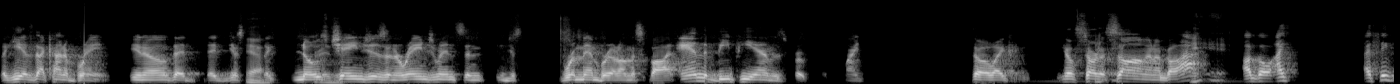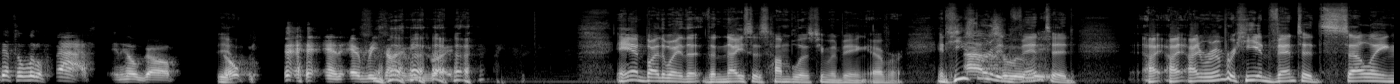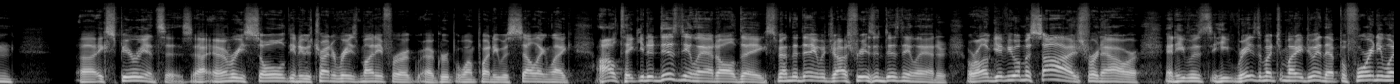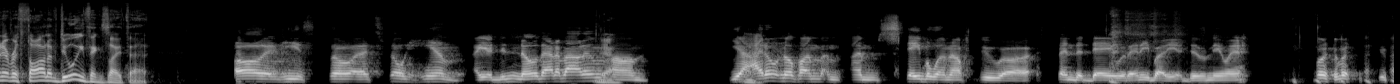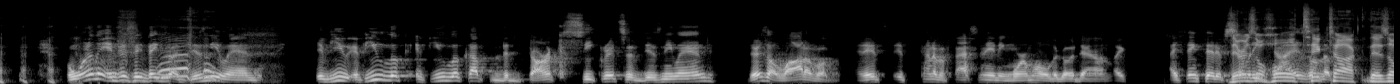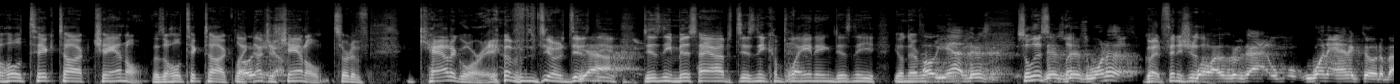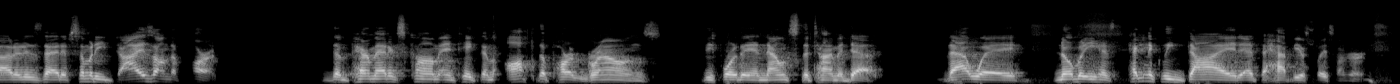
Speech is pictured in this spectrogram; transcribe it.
Like he has that kind of brain, you know, that that just Yeah. like knows Crazy. changes and arrangements and can just remember it on the spot. And the BPMs for mine. So like he'll start a song and I'll go, ah, I'll go, I I think that's a little fast, and he'll go, Yeah. nope. and every time he's right. and by the way, the, the nicest, humblest human being ever. And he sort Absolutely. of invented. I, I, I remember he invented selling uh, experiences. I I remember he sold. You know, he was trying to raise money for a, a group at one point. He was selling like, "I'll take you to Disneyland all day. Spend the day with Josh Freese in Disneyland, or, or I'll give you a massage for an hour." And he was he raised a bunch of money doing that before anyone ever thought of doing things like that. Oh, and he's so it's so him. I didn't know that about him. Yeah. Um, yeah, Yeah. I don't know if I'm I'm, I'm stable enough to uh, spend a day with anybody at Disneyland. But one of the interesting things about Disneyland, if you if you look if you look up the dark secrets of Disneyland, there's a lot of them, and it's it's kind of a fascinating wormhole to go down. Like I think that if There's a whole on the- TikTok. There's a whole TikTok channel. There's a whole TikTok, like Oh, not just channel, sort of category of you know Disney, Yeah. Disney mishaps, Disney complaining, Disney. You'll never. oh yeah, it. there's So listen, there's, let- there's one of go ahead, finish it. Well. I was going to say one anecdote about it is that if somebody dies on the park, the paramedics come and take them off the park grounds before they announce the time of death. That way, nobody has technically died at the happiest place on earth.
